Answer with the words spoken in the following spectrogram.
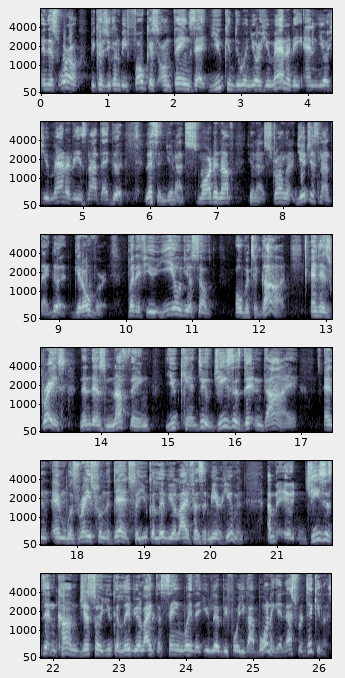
in this world because you're going to be focused on things that you can do in your humanity, and your humanity is not that good. Listen, you're not smart enough. You're not strong enough. You're just not that good. Get over it. But if you yield yourself over to God and his grace, then there's nothing you can't do. Jesus didn't die and and was raised from the dead so you could live your life as a mere human. I mean, it, Jesus didn't come just so you could live your life the same way that you lived before you got born again. That's ridiculous.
